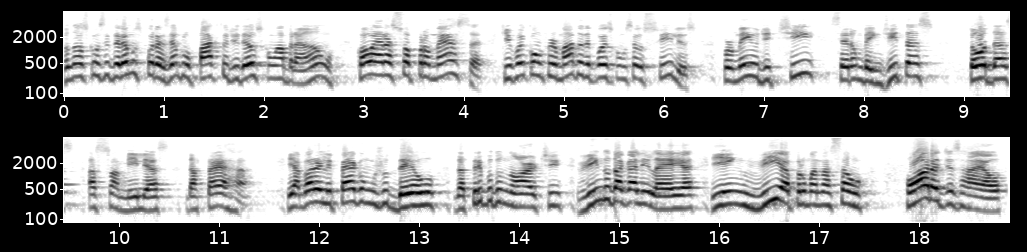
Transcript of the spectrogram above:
Quando nós consideramos, por exemplo, o pacto de Deus com Abraão, qual era a sua promessa, que foi confirmada depois com seus filhos? Por meio de ti serão benditas todas as famílias da terra. E agora ele pega um judeu da tribo do norte, vindo da Galileia, e envia para uma nação fora de Israel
